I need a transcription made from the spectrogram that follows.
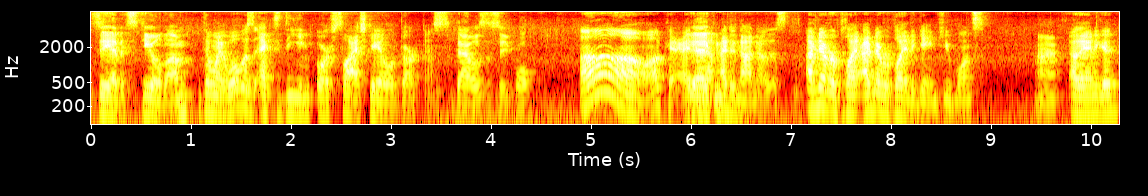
So you had to steal them. Then wait, what was XD or slash Gale of Darkness? That was the sequel. Oh, okay. I did, Yeah, I not, can- I did not know this. I've never played. I've never played the GameCube once. Alright. Are they any good?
